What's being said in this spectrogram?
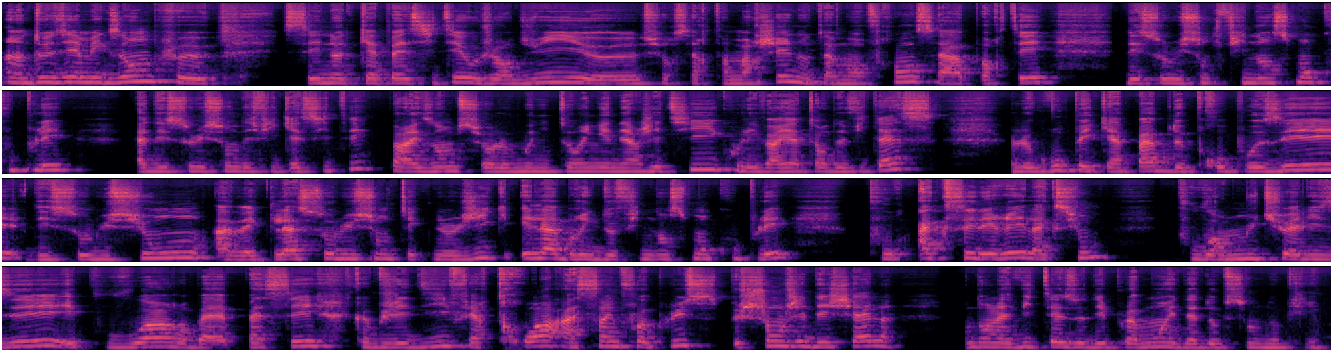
Un deuxième exemple, c'est notre capacité aujourd'hui euh, sur certains marchés, notamment en France, à apporter des solutions de financement couplées à des solutions d'efficacité. Par exemple, sur le monitoring énergétique ou les variateurs de vitesse, le groupe est capable de proposer des solutions avec la solution technologique et la brique de financement couplée pour accélérer l'action pouvoir mutualiser et pouvoir bah, passer, comme j'ai dit, faire trois à cinq fois plus, changer d'échelle dans la vitesse de déploiement et d'adoption de nos clients.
